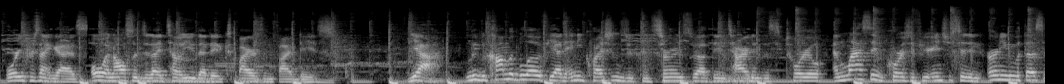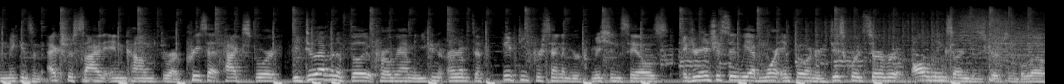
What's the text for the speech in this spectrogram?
40% guys. Oh, and also did I tell you that it expires in five days? Yeah, leave a comment below if you had any questions or concerns throughout the entirety of this tutorial. And lastly, of course, if you're interested in earning with us and making some extra side income through our preset pack store, we do have an affiliate program and you can earn up to 50% of your commission sales. If you're interested, we have more info on our Discord server. All links are in the description below.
